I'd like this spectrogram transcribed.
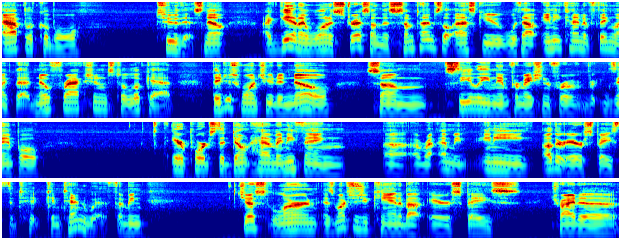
applicable to this. Now, again, I want to stress on this. Sometimes they'll ask you without any kind of thing like that, no fractions to look at. They just want you to know some ceiling information. For example, airports that don't have anything, uh, I mean, any other airspace to contend with. I mean, just learn as much as you can about airspace. Try to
